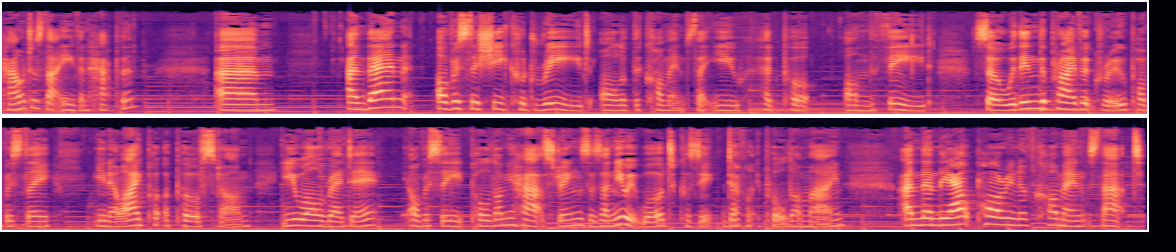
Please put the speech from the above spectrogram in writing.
How does that even happen? Um, and then obviously she could read all of the comments that you had put on the feed. So within the private group, obviously, you know, I put a post on, you all read it, obviously pulled on your heartstrings as I knew it would because it definitely pulled on mine. And then the outpouring of comments that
